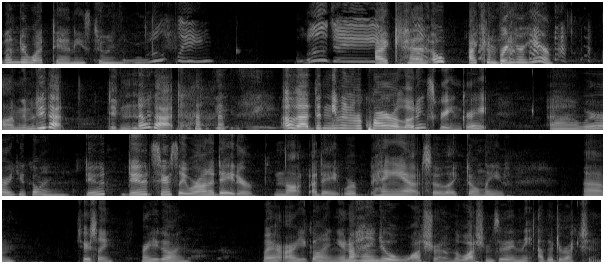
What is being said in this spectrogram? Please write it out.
wonder what Danny's doing. I can... Oh, I can bring her here. I'm gonna do that. Didn't know that. oh, that didn't even require a loading screen. Great. Uh, where are you going? Dude? Dude, seriously, we're on a date. Or, not a date. We're hanging out, so, like, don't leave. Um, seriously, where are you going? Where are you going? You're not heading to a washroom. The washrooms are in the other direction.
